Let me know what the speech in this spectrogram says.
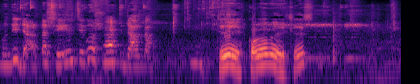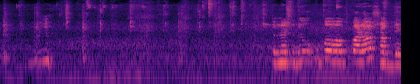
বৌদি ডালটা সেই হচ্ছে গো সত্যি ডালটা কে? কবে হবে? শেষ? তোমরা শুধু উপভোগ করো শব্দে।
